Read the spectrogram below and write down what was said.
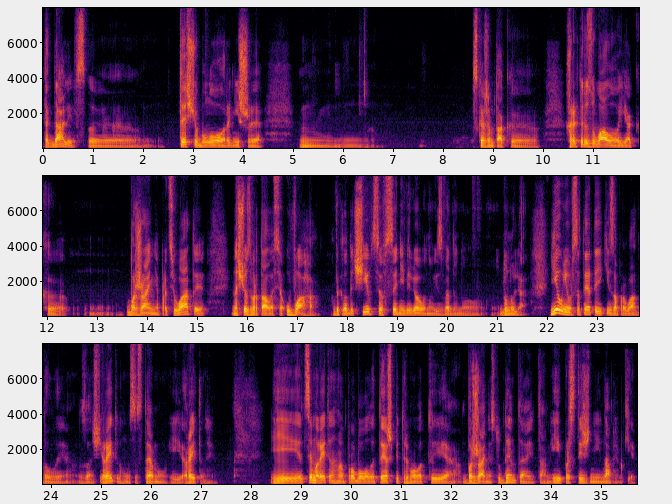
так далі, е, те, що було раніше, скажімо так, е, характеризувало як е, бажання працювати, на що зверталася увага викладачів, це все нівельовано і зведено до нуля. Є університети, які запровадили значить, рейтингову систему і рейтинги. І цими рейтингами пробували теж підтримувати бажання студента і там і престижні напрямки.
